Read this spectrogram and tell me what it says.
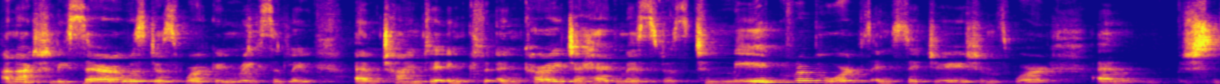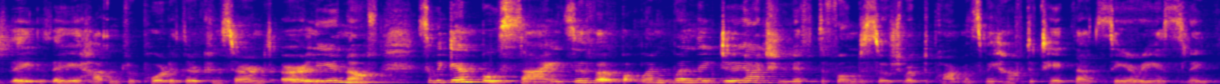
And actually, Sarah was just working recently um, trying to inc- encourage a headmistress to make reports in situations where um, they, they hadn't reported their concerns early enough. So we get both sides of it, but when, when they do actually lift the phone to social work departments, we have to take that seriously.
